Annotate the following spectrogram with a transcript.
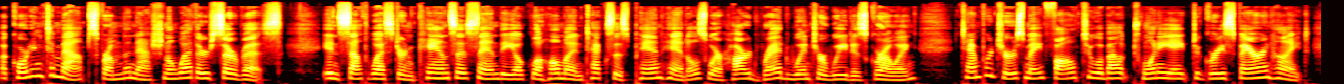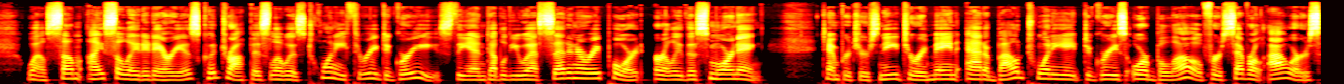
according to maps from the National Weather Service. In southwestern Kansas and the Oklahoma and Texas panhandles, where hard red winter wheat is growing, temperatures may fall to about 28 degrees Fahrenheit, while some isolated areas could drop as low as 23 degrees, the NWS said in a report early this morning. Temperatures need to remain at about 28 degrees or below for several hours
